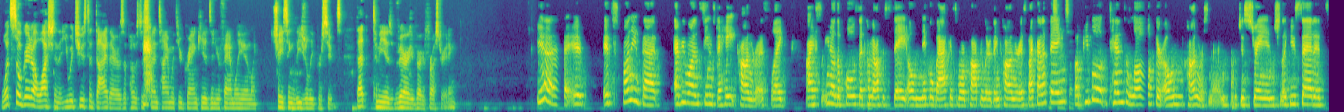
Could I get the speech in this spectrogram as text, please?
what's so great about Washington that you would choose to die there as opposed to spend time with your grandkids and your family and like chasing leisurely pursuits? That to me is very, very frustrating. Yeah, it it's funny that everyone seems to hate Congress. Like I, you know, the polls that come out to say, oh, Nickelback is more popular than Congress, that kind of thing. But people tend to love their own congressmen, which is strange. Like you said, it's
